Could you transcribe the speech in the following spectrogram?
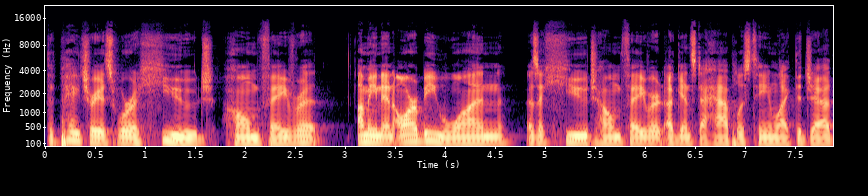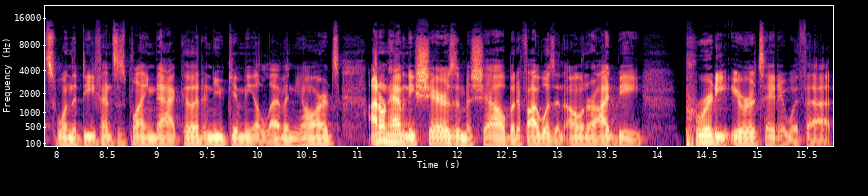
the Patriots were a huge home favorite. I mean, an RB one as a huge home favorite against a hapless team like the Jets when the defense is playing that good, and you give me 11 yards. I don't have any shares in Michel, but if I was an owner, I'd be pretty irritated with that.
